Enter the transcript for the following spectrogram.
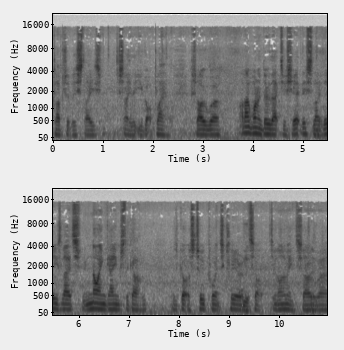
clubs at this stage say that you've got to play them. So, uh, I don't want to do that just yet. This like these lads, with nine games to go, has got us two points clear at Yeah. the top. Do you know what I mean? So. Uh,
